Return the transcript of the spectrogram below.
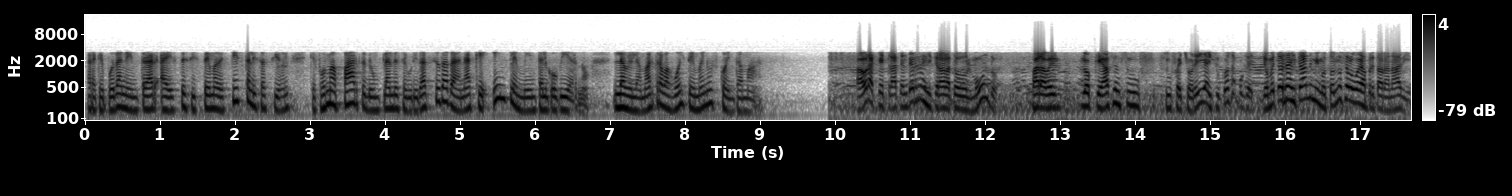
para que puedan entrar a este sistema de fiscalización que forma parte de un plan de seguridad ciudadana que implementa el gobierno. Laura Lamar trabajó el tema y nos cuenta más. Ahora que traten de registrar a todo el mundo para ver lo que hacen su, su fechoría y su cosa, porque yo me estoy registrando y mi motor no se lo voy a apretar a nadie.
